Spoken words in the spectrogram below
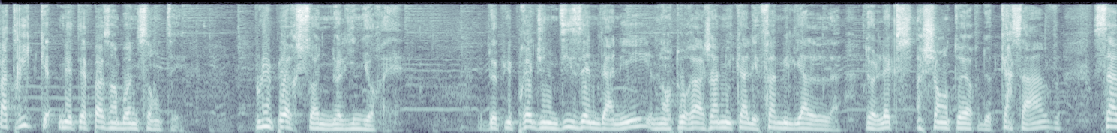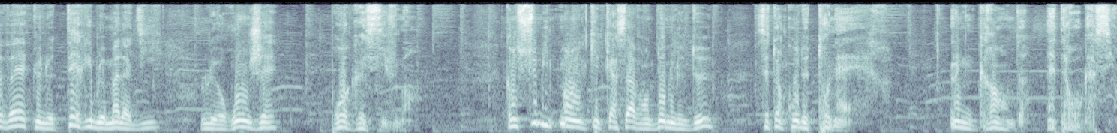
Patrick n'était pas en bonne santé. Plus personne ne l'ignorait. Depuis près d'une dizaine d'années, l'entourage amical et familial de l'ex-chanteur de Cassave savait qu'une terrible maladie le rongeait progressivement. Quand subitement il quitte Cassave en 2002, c'est un coup de tonnerre, une grande interrogation.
